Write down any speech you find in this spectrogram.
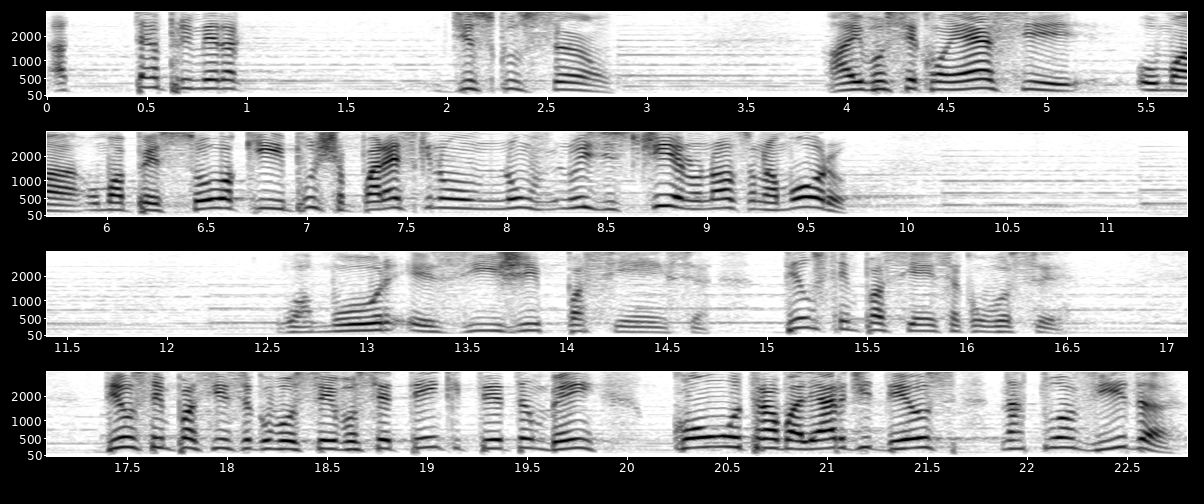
até a primeira discussão. Aí você conhece uma, uma pessoa que, puxa, parece que não, não, não existia no nosso namoro. O amor exige paciência. Deus tem paciência com você. Deus tem paciência com você e você tem que ter também com o trabalhar de Deus na tua vida.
